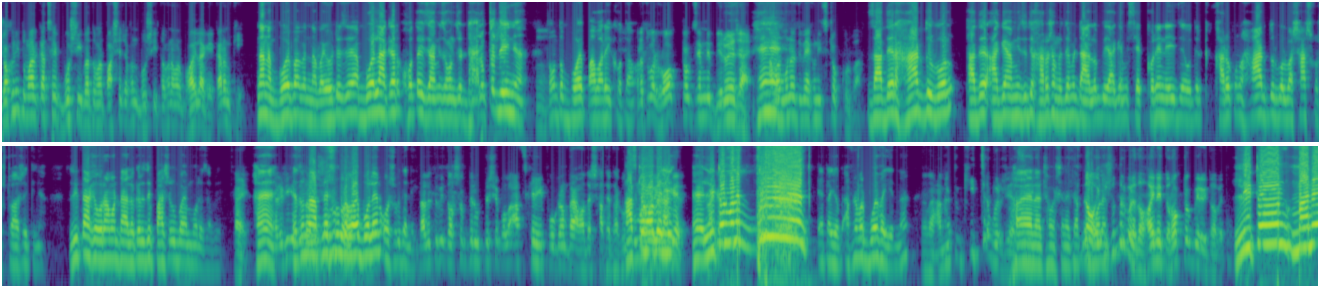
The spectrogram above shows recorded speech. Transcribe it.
যখনই তোমার কাছে বসি বা তোমার পাশে যখন বসি তখন আমার ভয় লাগে। কারণ কি? না না ভয় পাবেন না ভাই। ওইটা যে ভয় লাগার কথাই যে আমি যখন যে ডায়লগটা দিই না তখন তো ভয় পাওয়ারই কথা। মানে তোমার রক টক যেমনি বেরোয় যায় হ্যাঁ। আমার মনে হয় তুমি এখন স্ট্রোক করবা। যাদের হাড় দুর্বল তাদের আগে আমি যদি কারও সামনে যদি আমি ডায়লগ দিই আগে আমি চেক করে নেই যে ওদের কারও কোনো হাড় দুর্বল বা শ্বাসকষ্ট আসে কিনা। যদি তাকে ওরা আমার ডায়লগের যদি পাশে উপায় মরে যাবে। হ্যাঁ এজন্য আপনি। সুন্দরভাবে বলেন অসুবিধা নেই। তাহলে তুমি দর্শকদের উদ্দেশ্যে বলো আজকের এই প্রোগ্রামটা আমাদের সাথে আজকে হবে হ্যাঁ, লিটন মানে এটাই হবে। আপনি আমার বয় ভাইয়ের না? না, না, আমি তো কি ইচ্ছা বসে আছি। হ্যাঁ না সমস্যা নাই আপনি বলেন। সুন্দর করে দাও হয় নাই তো রক টক বের হইতে হবে লিটন মানে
